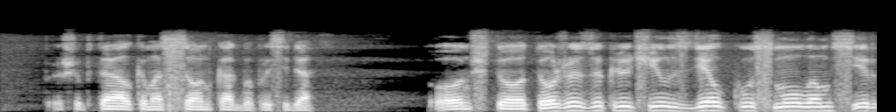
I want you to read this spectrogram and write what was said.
— прошептал Камассон как бы про себя. «Он что, тоже заключил сделку с Мулом, Сир?»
